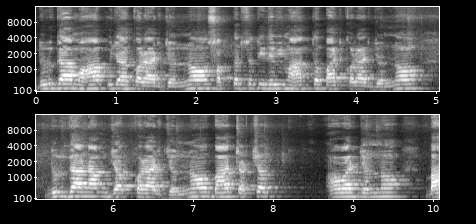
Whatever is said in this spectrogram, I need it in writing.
দুর্গা মহাপূজা করার জন্য, সপ্তর্ষতী দেবী মাহাত্ম পাঠ করার জন্য, দুর্গা নাম জপ করার জন্য, বা চর্চক হওয়ার জন্য, বা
